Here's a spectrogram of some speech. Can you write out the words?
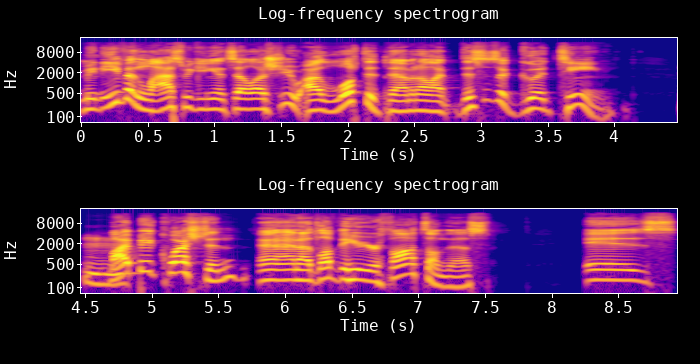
I mean, even last week against LSU, I looked at them and I'm like, this is a good team. My big question, and I'd love to hear your thoughts on this, is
